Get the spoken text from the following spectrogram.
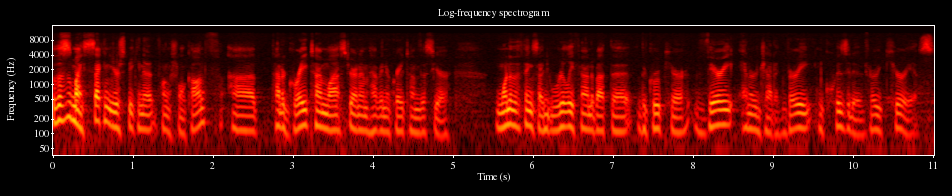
So this is my second year speaking at Functional Conf. Uh, had a great time last year and I'm having a great time this year. One of the things I really found about the, the group here, very energetic, very inquisitive, very curious.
